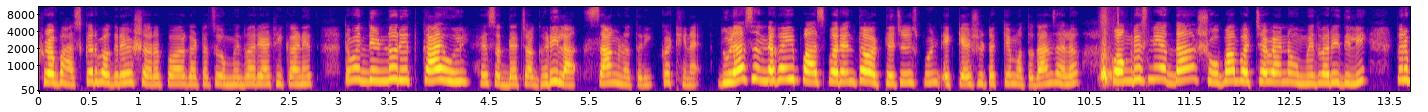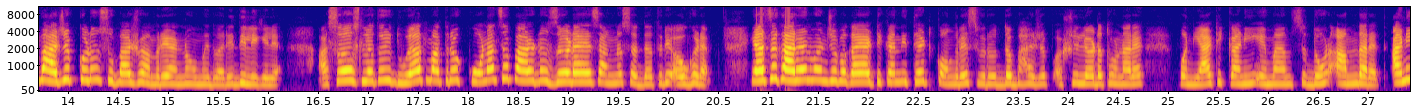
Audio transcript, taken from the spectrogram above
शिवाय भास्कर बगरे शरद पवार गटाचे उमेदवार या ठिकाणी आहेत त्यामुळे दिंडोरीत काय होईल हे सध्याच्या घडीला सांगणं तरी कठीण आहे. धुळ्यात संध्याकाळी पाच पर्यंत अठ्ठेचाळीस पॉईंट एक्क्याऐंशी टक्के मतदान झालं. काँग्रेसने यंदा शोभा बच्चाव यांना उमेदवारी दिली तर भाजपकडून सुभाष भामरे यांना उमेदवारी दिली गेली असं असलं तरी धुळ्यात मात्र कोणाचं पारडं जड आहे हे सांगणं सध्या तरी अवघड आहे. याचं कारण म्हणजे बघा या ठिकाणी थेट काँग्रेस विरुद्ध भाजप अशी लढत होणार आहे. पण या ठिकाणी एम आय एमचे दोन आमदार आहेत. आणि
